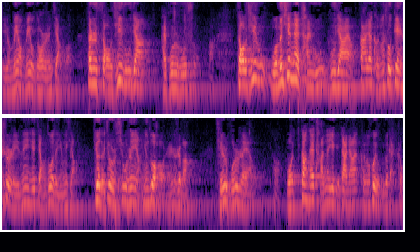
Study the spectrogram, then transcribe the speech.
也没有没有多少人讲了。但是早期儒家还不是如此。早期儒，我们现在谈儒儒家呀，大家可能受电视里那些讲座的影响，觉得就是修身养性做好人，是吧？其实不是这样啊。我刚才谈的也给大家可能会有一个感受，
